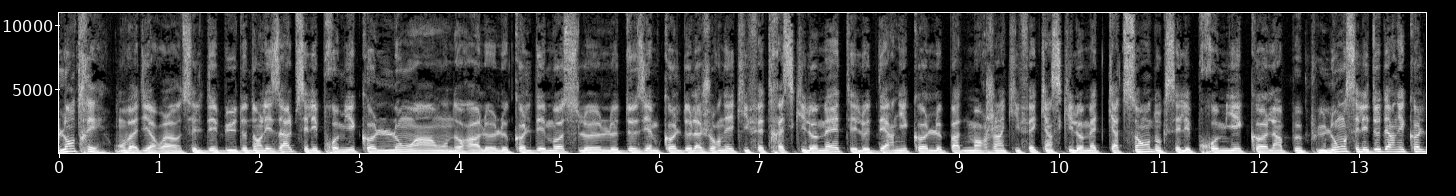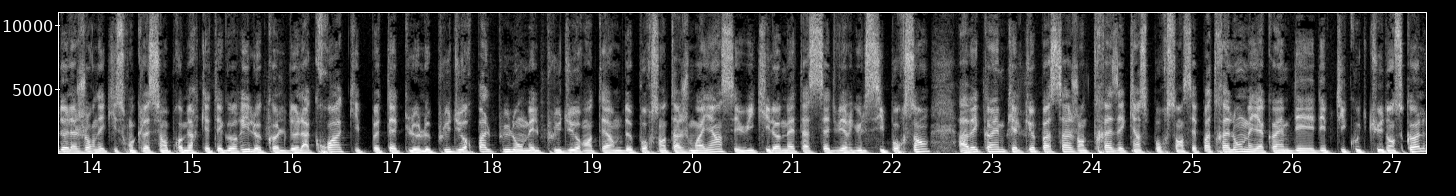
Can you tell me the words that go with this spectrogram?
l'entrée, on va dire. Voilà, c'est le début dans les Alpes. C'est les premiers cols longs. hein. On aura le, le col des Mosses, le, le deuxième col de la journée qui fait 13 km et le dernier col, le pas de Morgin, qui fait 15 km 400. Donc c'est les premiers cols un peu plus longs. C'est les deux derniers cols de la journée qui seront classés en première catégorie. Le col de la Croix, qui est peut-être le, plus dur, pas le plus long, mais le plus dur en termes de pourcentage moyen. C'est 8 km à 7,6%, avec quand même quelques passages entre 13 et 15%. C'est pas très long, mais il y a quand même des, des petits coups de cul dans ce col.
